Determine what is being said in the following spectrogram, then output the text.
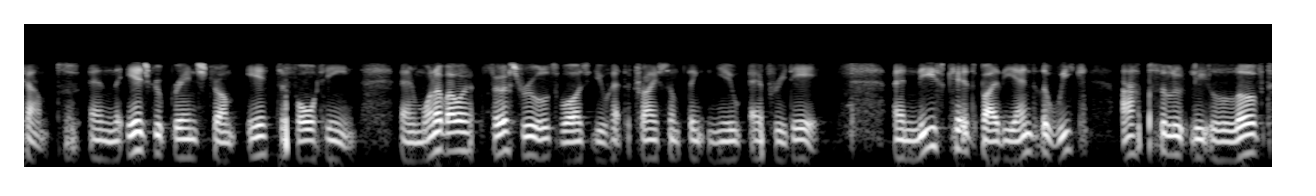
camps, and the age group ranged from eight to fourteen. And one of our first rules was you had to try something new every day. And these kids, by the end of the week, absolutely loved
